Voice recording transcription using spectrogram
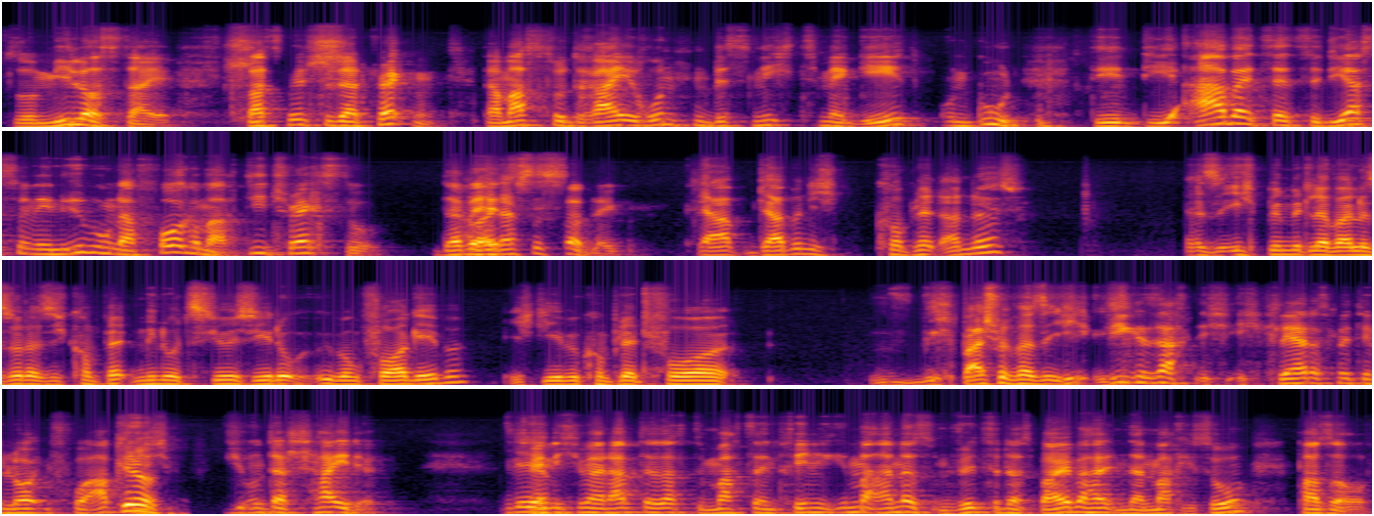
so Milo-Style. Was willst du da tracken? Da machst du drei Runden, bis nichts mehr geht und gut. Die, die Arbeitssätze, die hast du in den Übungen davor gemacht, die trackst du. Da wäre das ist, Überblick. Ja, da bin ich komplett anders. Also ich bin mittlerweile so, dass ich komplett minutiös jede Übung vorgebe. Ich gebe komplett vor, ich beispielsweise ich. Wie, wie gesagt, ich, ich kläre das mit den Leuten vorab. Genau. Ich, ich, unterscheide. Ja. Wenn ich jemanden habe, der sagt, du machst dein Training immer anders und willst du das beibehalten, dann mache ich so. Pass auf.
